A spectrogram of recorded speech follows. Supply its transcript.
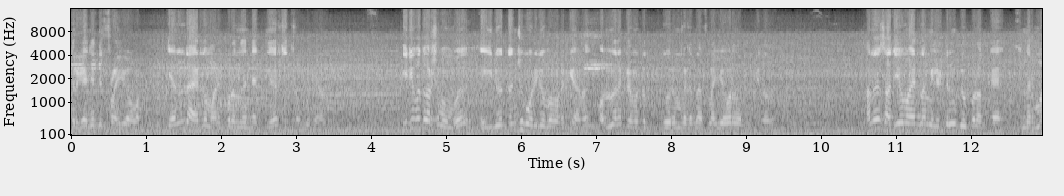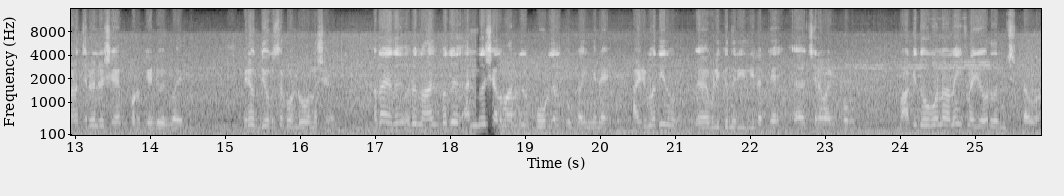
ത്രികഞ്ചത്തിൽ ഫ്ലൈ ഓവർ എന്തായിരുന്നു മണിപ്പൂർ എന്നതിന്റെ നേർചിത്രം കൂടിയാണ്. ഇരുപത് വർഷം മുമ്പ് ഇരുപത്തഞ്ച് കോടി രൂപ മുടക്കിയാണ് ഒന്നര കിലോമീറ്റർ ദൂരം വരുന്ന ഫ്ലൈ ഓവർ നിർമ്മിക്കുന്നത്. അന്ന് സജീവമായിരുന്ന മിലിറ്ററി ഗ്രൂപ്പുകളൊക്കെ നിർമ്മാണ ചെലവിന്റെ ഷെയർ കൊടുക്കേണ്ടി വരുമായിരുന്നു. പിന്നെ ഉദ്യോഗസ്ഥർ കൊണ്ടുപോകുന്ന ഷെയർ അതായത് ഒരു നാൽപ്പത് അൻപത് ശതമാനത്തിൽ കൂടുതൽ തുക ഇങ്ങനെ അഴിമതി വിളിക്കുന്ന രീതിയിലൊക്കെ ചിലവായി പോകും. ബാക്കി തുക കൊണ്ടാണ് ഈ ഫ്ലൈ ഓവർ നിർമ്മിച്ചിട്ടുണ്ടാവുക.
